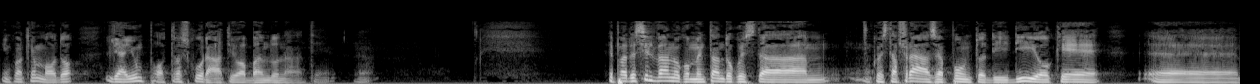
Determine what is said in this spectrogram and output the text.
in qualche modo li hai un po' trascurati o abbandonati. E padre Silvano, commentando questa, questa frase appunto di Dio che eh,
